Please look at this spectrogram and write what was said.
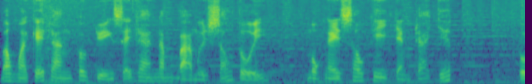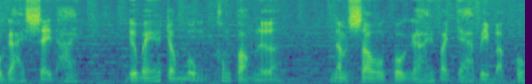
Bà ngoại kể rằng câu chuyện xảy ra năm bà 16 tuổi, một ngày sau khi chàng trai chết. Cô gái sảy thai Đứa bé trong bụng không còn nữa. Năm sau, cô gái và cha bị bà Cốt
